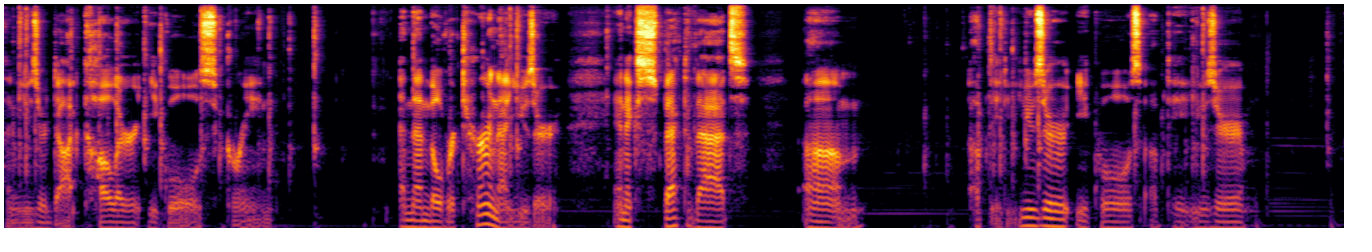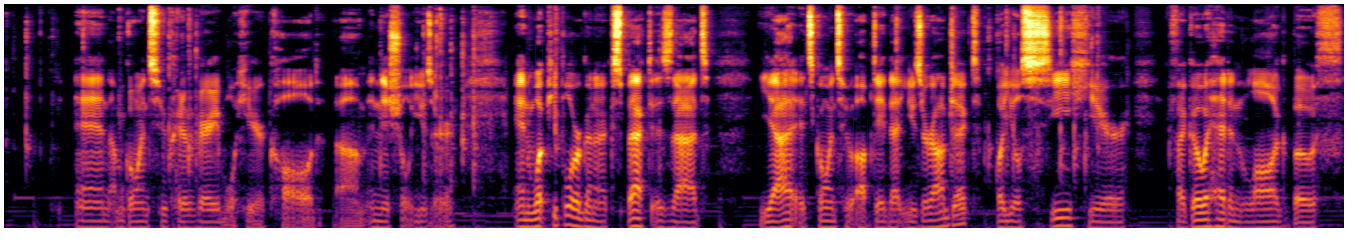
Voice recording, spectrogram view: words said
and user.color equals green. And then they'll return that user and expect that um, update user equals update user and I'm going to create a variable here called um, initial user and what people are going to expect is that yeah it's going to update that user object but you'll see here if I go ahead and log both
